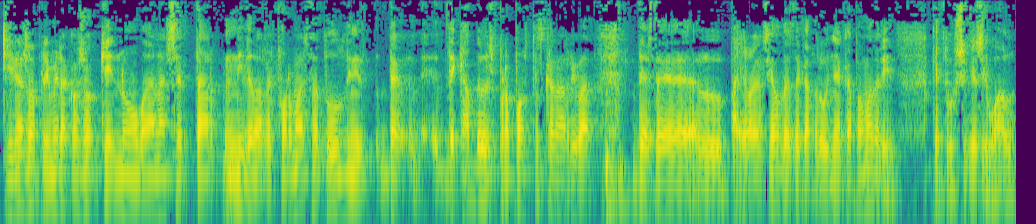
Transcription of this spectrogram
quina és la primera cosa que no van acceptar ni de la reforma de l'Estatut ni de, de, de cap de les propostes que han arribat des del País Valencià des de Catalunya cap a Madrid? Que tu sigues igual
